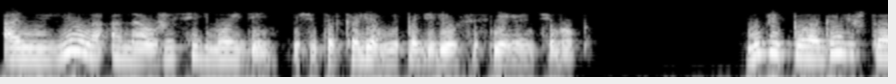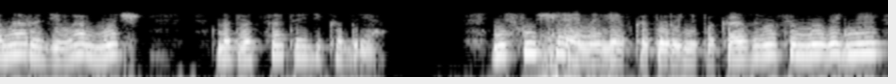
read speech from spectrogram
а не ела она уже седьмой день, если только лев не поделился с ней антилопой. Мы предполагали, что она родила в ночь на 20 декабря. Не случайно лев, который не показывался много дней,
